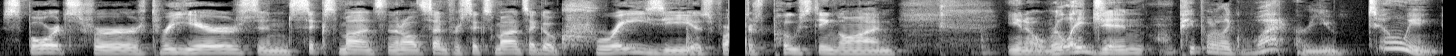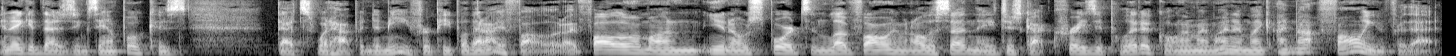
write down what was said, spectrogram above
sports for three years and six months, and then all of a sudden for six months I go crazy as far as posting on, you know, religion, people are like, what are you doing? And I give that as an example because that's what happened to me for people that I followed. I follow them on, you know, sports and love following them, and all of a sudden they just got crazy political. And in my mind, I'm like, I'm not following you for that.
